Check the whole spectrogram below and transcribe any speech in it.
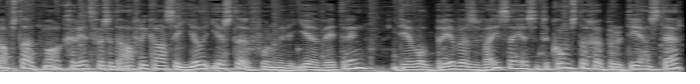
Kaapstad maak gereed vir Suid-Afrika se heel eerste Formule E wedren. Dewald Brewes wys hy is 'n toekomstige Protea ster.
